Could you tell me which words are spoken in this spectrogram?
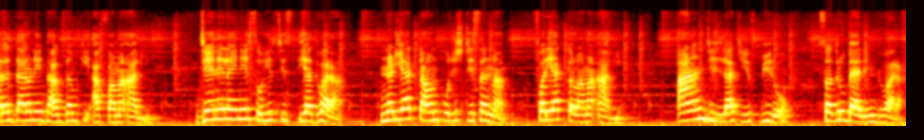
અરજદારોને ધાક ધમકી આપવામાં આવી. જેને લઈને સોહિલ ચિસ્તિયા દ્વારા નડિયાદ ટાઉન પોલીસ સ્ટેશનમાં ફરિયાદ કરવામાં આવી. આણંદ જિલ્લા ચીફ બ્યુરો સદરુ બેલીમ દ્વારા.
